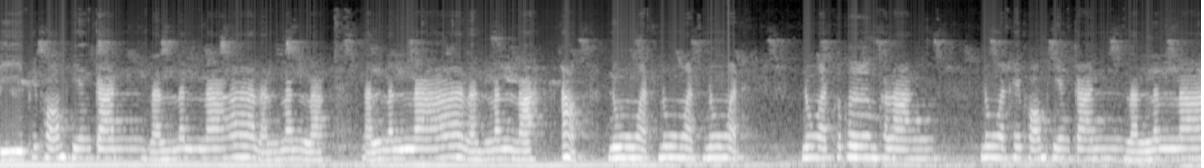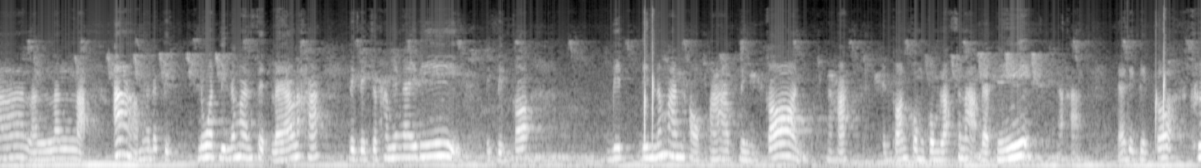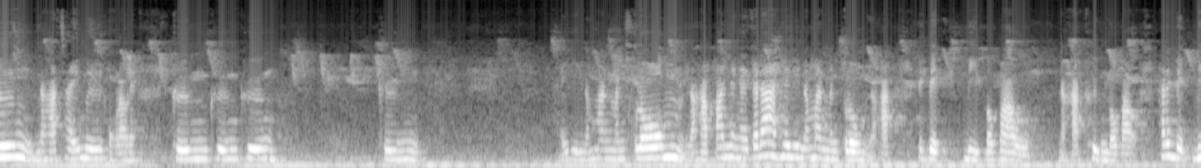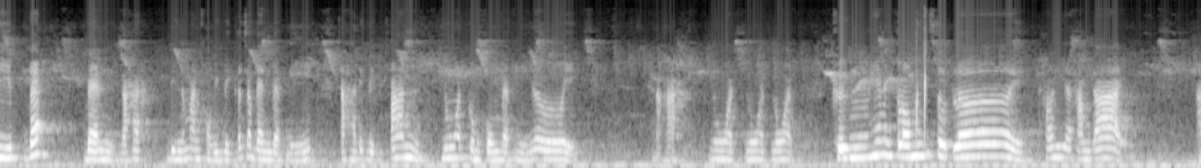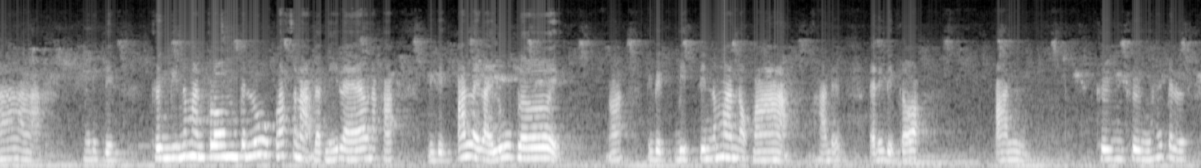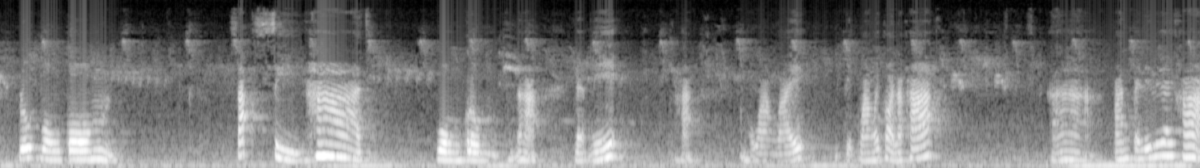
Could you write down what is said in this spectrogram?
บีบให้พร้อมเพียงกันลันลันลาลันลันลาลันลันลาลันลันลาอ้าว นวด นวด นวด นวดเพื่อเพิ่มพลัง นวดให้พร้อมเพียงกันลันลันลาลันลันละอ่าเมื่อเด็กๆนวดดินน้ำมันเสร็จแล้วนะคะ เด็กๆจะทำยังไงดี เด็กๆก็บิดดินน้ำมันออกมาหนึ่งก้อนนะคะ เป็นก้อนกลมๆลักษณะแบบนี้นะคะ แล้วเด็กๆก็ครึ่งนะคะ ใช้มือของเราเนี่ยครึ่งครึ่งครึ่งครึ่ง ให้ดินน้ำมันมันกลมนะคะ ปั้นยังไงก็ได้ให้ดินน้ำมันมันกลมนะคะ เด็กๆบีบเบาๆนะคะคึงเบาๆ ถ้าเด็กๆบีบแบนแบนนะคะ ดินน้ำมันของเด็กๆ ก็จะแบนแบบนี้นะคะ เด็กๆ ปั้นนวดกลมๆแบบนี้เลยนะคะ นวดนวดนวดคึงให้มันกลมที่สุดเลย เท่าที่จะทำได้อ่าในเด็กๆคึงดินน้ำมันกลมเป็นลูกลักษณะแบบนี้แล้วนะคะ เด็กๆปั้นหลาย ๆ ลูกเลยนะเด็กๆบิดดินน้ำมันออกมานะคะแต่เด็กๆก็ปั้นคลึงคลึงให้เป็นรูปวงกลม สักสี่ห้าวงกลมนะคะ แบบนี้นะคะมาวางไว้เด็กวางไว้ก่อนนะคะอ่าปั้นไปเรื่อยๆค่ะ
